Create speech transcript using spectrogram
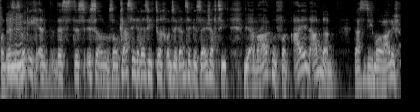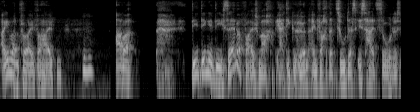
Und das mhm. ist wirklich, äh, das, das ist so ein, so ein Klassiker, der sich durch unsere ganze Gesellschaft zieht. Wir erwarten von allen anderen, dass sie sich moralisch einwandfrei verhalten. Mhm. Aber die Dinge, die ich selber falsch mache, ja, die gehören einfach dazu. Das ist halt so. Das,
